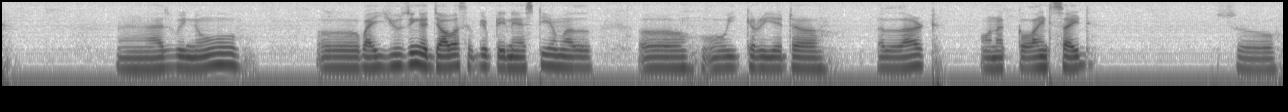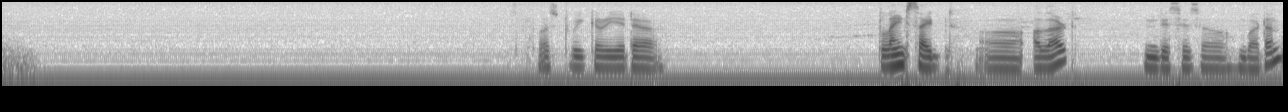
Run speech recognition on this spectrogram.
uh, as we know uh, by using a javascript in html uh, we create a alert on a client side. So first we create a client side uh, alert. This is a button.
